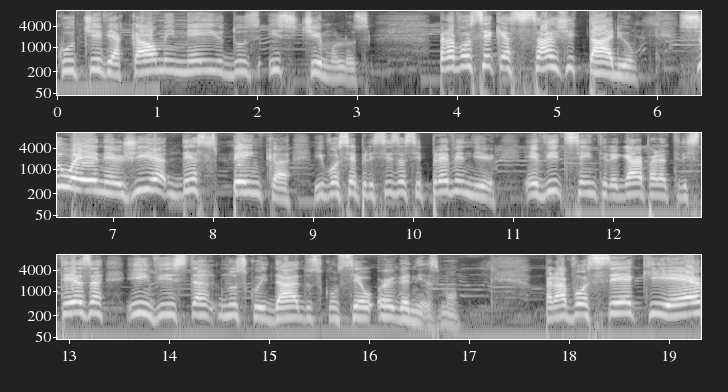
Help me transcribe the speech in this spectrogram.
Cultive a calma em meio dos estímulos. Para você que é Sagitário, sua energia despenca e você precisa se prevenir. Evite se entregar para a tristeza e invista nos cuidados com seu organismo. Para você que é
